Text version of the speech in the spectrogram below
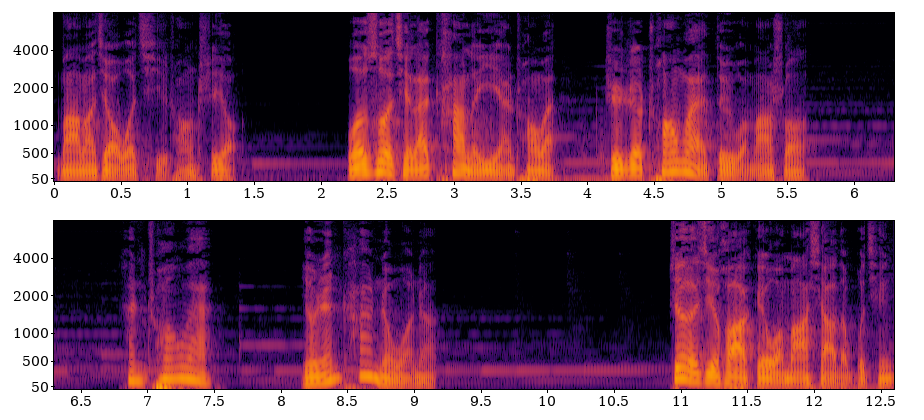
妈妈叫我起床吃药。我坐起来看了一眼窗外，指着窗外对我妈说：“看窗外，有人看着我呢。”这句话给我妈吓得不轻。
